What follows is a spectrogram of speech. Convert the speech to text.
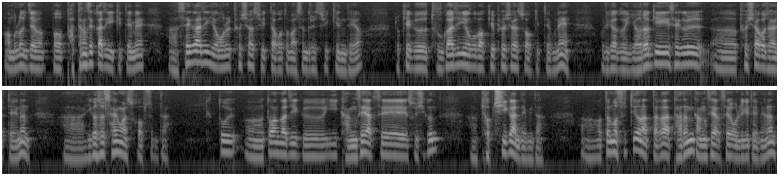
어, 물론 이제 뭐 바탕색까지 있기 때문에 아, 세 가지 경우를 표시할 수 있다고도 말씀드릴 수 있겠는데요. 이렇게 그 두 가지 경우밖에 표시할 수 없기 때문에 우리가 그 여러 개의 색을 어, 표시하고자 할 때에는 아, 이것을 사용할 수가 없습니다. 또, 어, 또한 가지 그 이 강세 약세 수식은 어, 겹치기가 안 됩니다. 어, 어떤 것을 띄워놨다가 다른 강세 약세를 올리게 되면은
